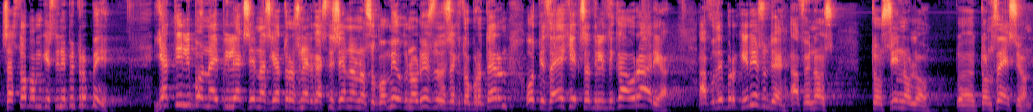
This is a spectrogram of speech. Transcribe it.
Σας το είπαμε και στην Επιτροπή. Γιατί λοιπόν να επιλέξει ένας γιατρός να εργαστεί σε ένα νοσοκομείο γνωρίζοντας εκ των προτέρων ότι θα έχει εξαντλητικά ωράρια, αφού δεν προκυρήσονται αφενός το σύνολο ε, των θέσεων.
